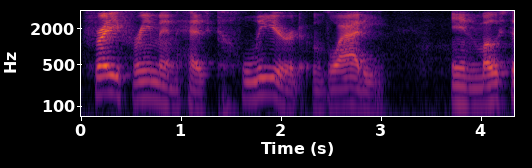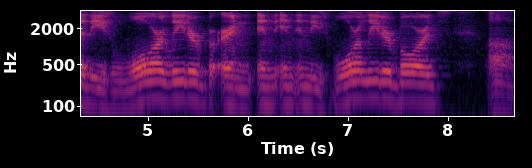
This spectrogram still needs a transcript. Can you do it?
Freddie Freeman has cleared Vladdy in most of these war leader in in, in, in these war leaderboards, um,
